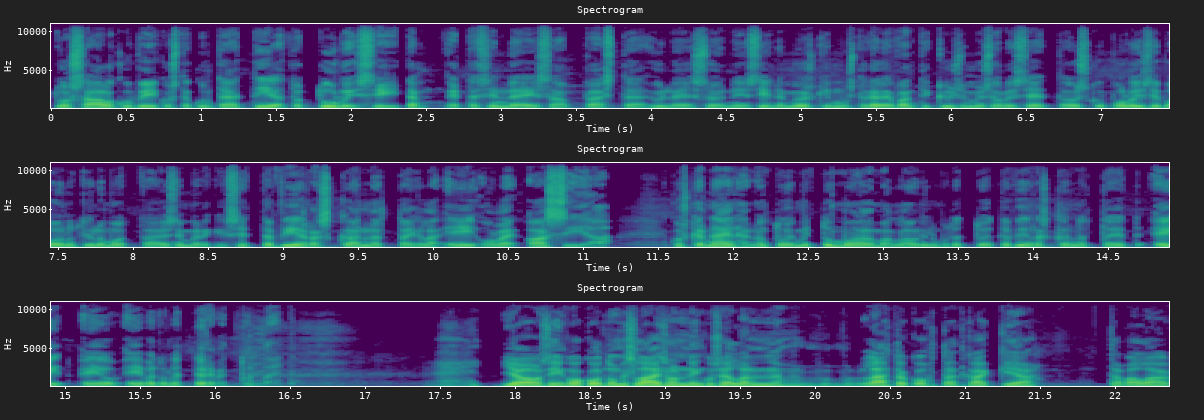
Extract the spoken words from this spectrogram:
tuossa alkuviikosta, kun tämä tieto tuli siitä, että sinne ei saa päästää yleisöön, niin siinä myöskin minusta relevantti kysymys oli se, että olisiko poliisi voinut ilmoittaa esimerkiksi, että vieraskannattajilla ei ole asiaa. Koska näinhän on toimittu maailmalla. On ilmoitettu, että vieraskannattajat ei, ei, eivät ole tervetulleita. Joo, siinä kokoontumislaissa on niin kuin sellainen lähtökohta, että kaikkia tavallaan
